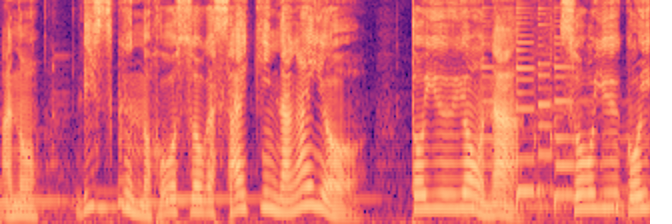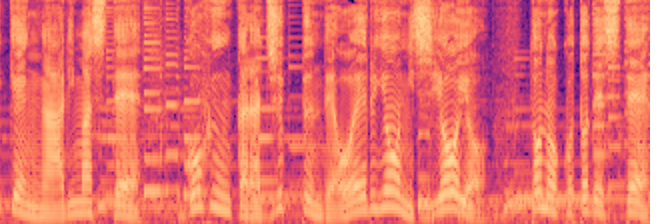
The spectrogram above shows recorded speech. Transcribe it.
あの、リス君の放送が最近長いよ。というようなそういうご意見がありまして5分から10分で終えるようにしようよとのことでして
